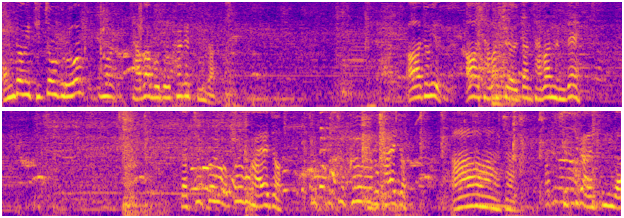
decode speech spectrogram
엉덩이 뒤쪽으로 한번 잡아보도록 하겠습니다. 아, 저기, 아, 잡았어요. 일단 잡았는데. 자, 쭉 끌고, 끌고 가야죠. 쭉, 쭉 끌고 가야죠. 아, 자, 쉽지가 않습니다.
